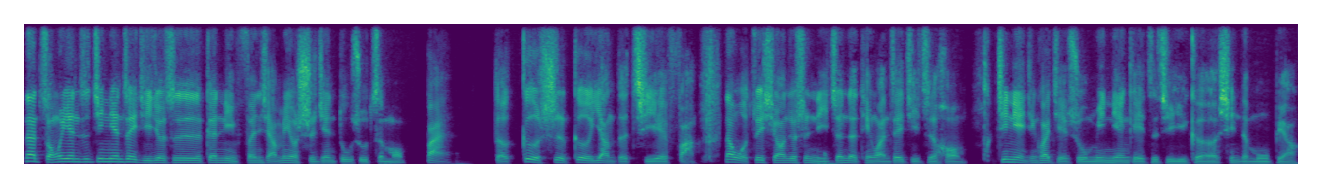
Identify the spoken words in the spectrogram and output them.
那总而言之，今天这一集就是跟你分享没有时间读书怎么办。的各式各样的解法，那我最希望就是你真的听完这集之后，今年已经快结束，明年给自己一个新的目标，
